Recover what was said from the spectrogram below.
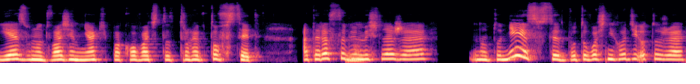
Jezu, no dwa ziemniaki pakować to trochę to wstyd. A teraz sobie no. myślę, że no to nie jest wstyd, bo to właśnie chodzi o to, że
